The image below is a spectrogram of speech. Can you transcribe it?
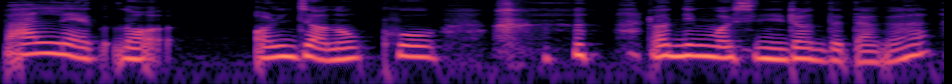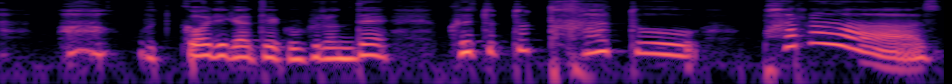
빨래 넣, 얹어 놓고, 러닝머신 이런 데다가, 웃거리가 되고 그런데 그래도 또 다또 팔아서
